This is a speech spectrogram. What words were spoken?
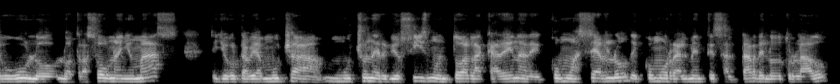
Google lo, lo, atrasó un año más. Yo creo que había mucha, mucho nerviosismo en toda la cadena de cómo hacerlo, de cómo realmente saltar del otro lado.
